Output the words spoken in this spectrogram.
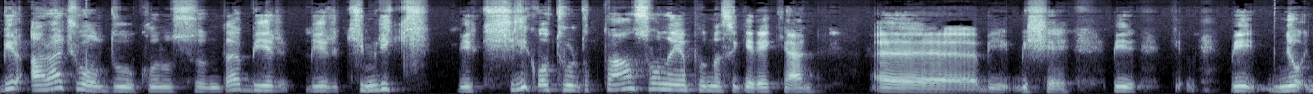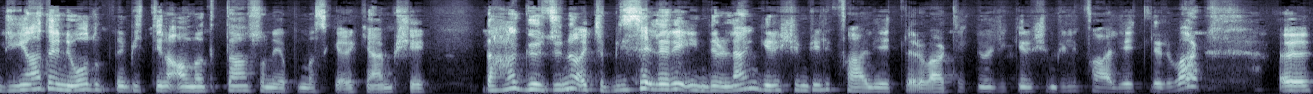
bir araç olduğu konusunda bir bir kimlik, bir kişilik oturduktan sonra yapılması gereken e, bir bir şey. Bir bir ne, dünyada ne olup ne bittiğini anladıktan sonra yapılması gereken bir şey. Daha gözünü açıp liselere indirilen girişimcilik faaliyetleri var, teknolojik girişimcilik faaliyetleri var. E,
